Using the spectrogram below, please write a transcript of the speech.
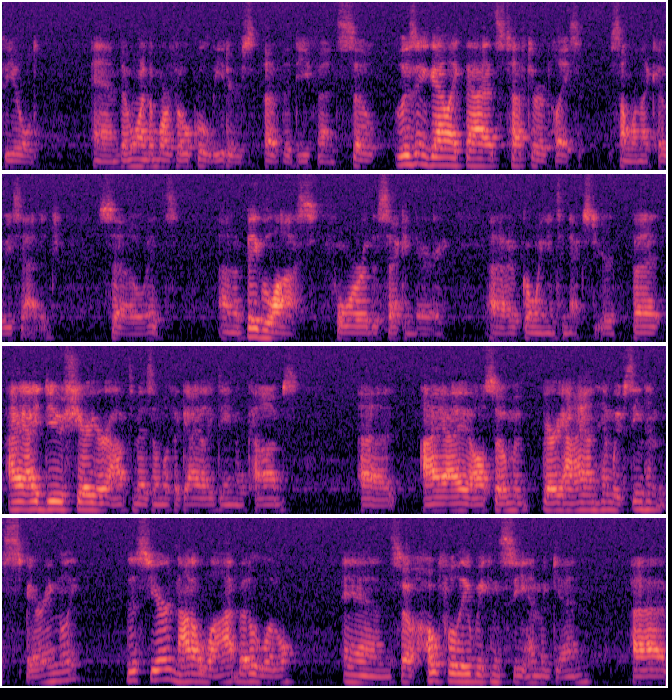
field, and been one of the more vocal leaders of the defense. So losing a guy like that, it's tough to replace someone like Kobe Savage. So it's um, a big loss for the secondary. Uh, going into next year. But I, I, do share your optimism with a guy like Daniel Cobbs. Uh, I, I also am very high on him. We've seen him sparingly this year, not a lot, but a little. And so hopefully we can see him again. Uh,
